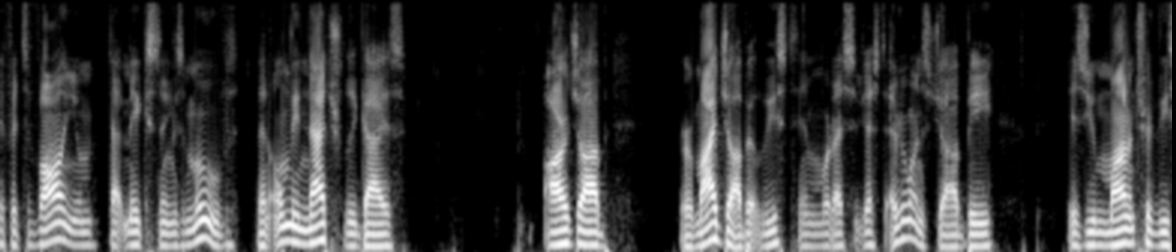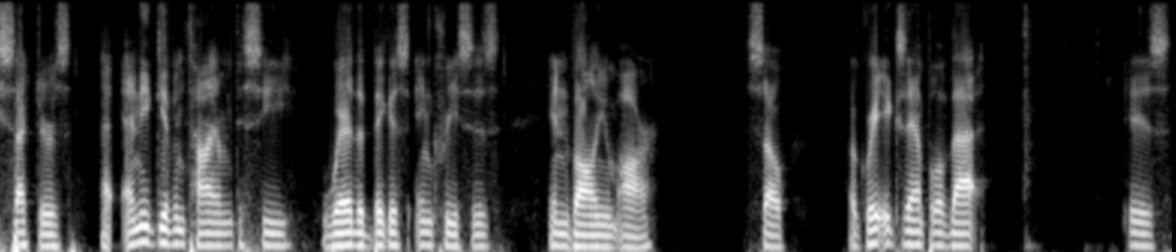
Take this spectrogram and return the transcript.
if it's volume that makes things move, then only naturally, guys, our job, or my job at least, and what I suggest everyone's job be, is you monitor these sectors at any given time to see where the biggest increases in volume are. So a great example of that is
